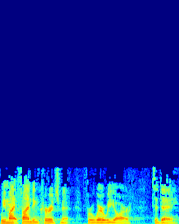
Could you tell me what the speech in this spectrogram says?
we might find encouragement for where we are today.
